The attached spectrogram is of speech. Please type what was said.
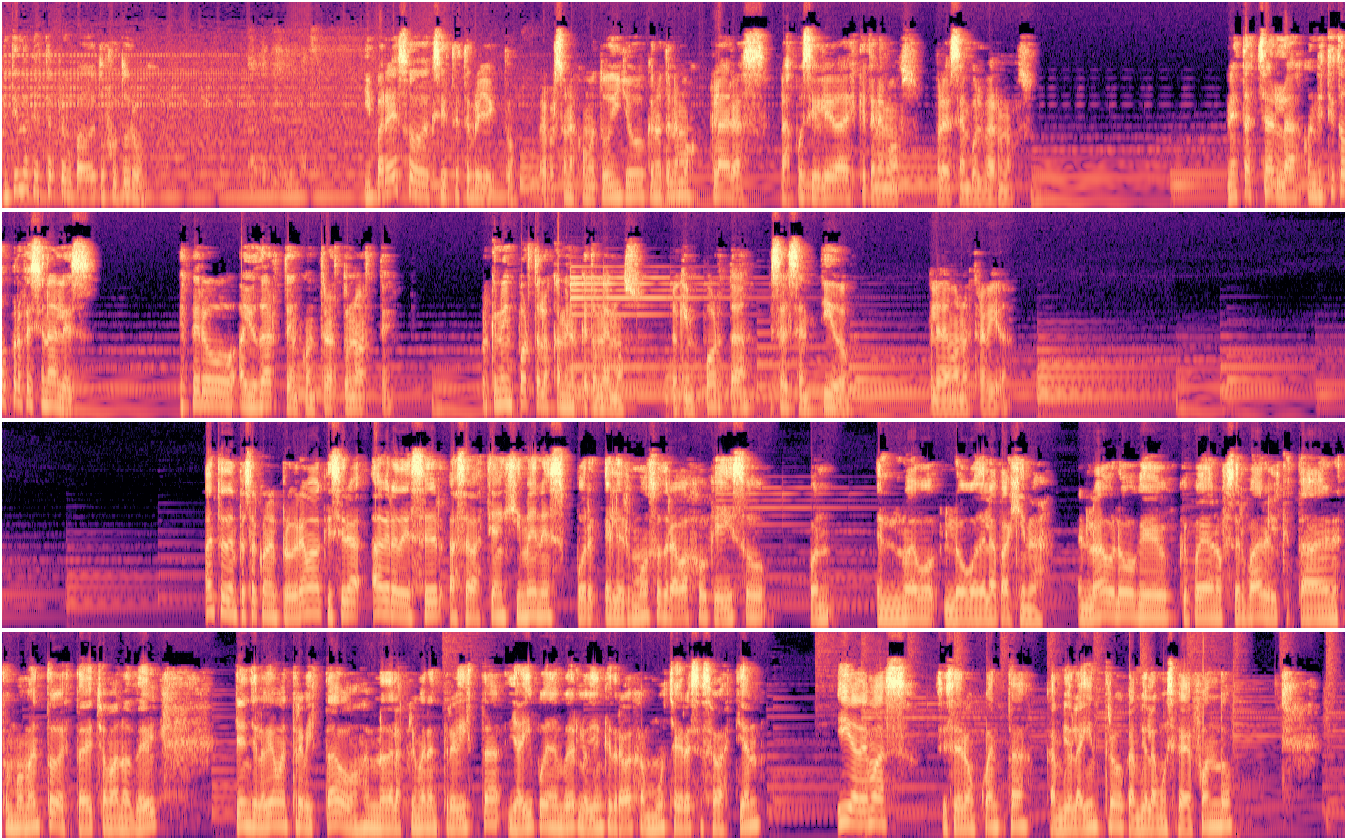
Entiendo que estés preocupado de tu futuro. Y para eso existe este proyecto, para personas como tú y yo que no tenemos claras las posibilidades que tenemos para desenvolvernos. En estas charlas con distintos profesionales, espero ayudarte a encontrar tu norte, porque no importa los caminos que tomemos, lo que importa es el sentido que le demos a nuestra vida. Antes de empezar con el programa, quisiera agradecer a Sebastián Jiménez por el hermoso trabajo que hizo con el nuevo logo de la página. El nuevo logo que, pueden observar, el que está en estos momentos, está hecho a manos de él. Quien ya lo habíamos entrevistado en una de las primeras entrevistas, y ahí pueden ver lo bien que trabaja. Muchas gracias, Sebastián. Y además, si se dieron cuenta, cambió la intro, cambió la música de fondo.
